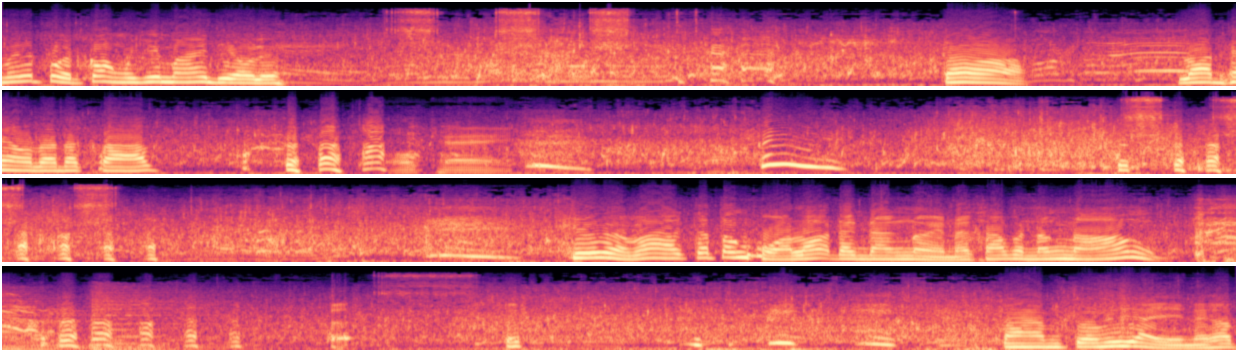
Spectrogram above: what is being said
ไม่ได้เปิดกล้องเมื่อกี้ไม้เดียวเลย ก็รอดแห้วแล้วนะครับ Okay. คือแบบว่าก็ต้องหัวเราะดัง ๆ หน่อยนะครับมันน้อง ๆ ตามตัวไม่ใหญ่นะครับ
